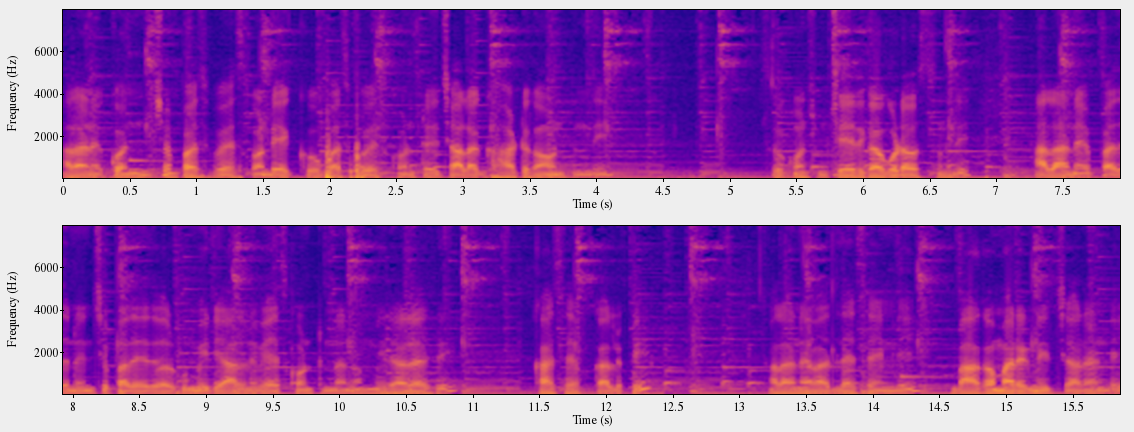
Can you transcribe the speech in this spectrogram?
అలానే కొంచెం పసుపు వేసుకోండి. ఎక్కువ పసుపు వేసుకుంటే చాలా ఘాటుగా ఉంటుంది. సో కొంచెం చేదుగా కూడా వస్తుంది. అలానే పది నుంచి పదహైదు వరకు మిరియాలని వేసుకుంటున్నాను. మిరియాలు వేసి కాసేపు కలిపి అలానే వదిలేసేయండి. బాగా మరగనిచ్చాలండి.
